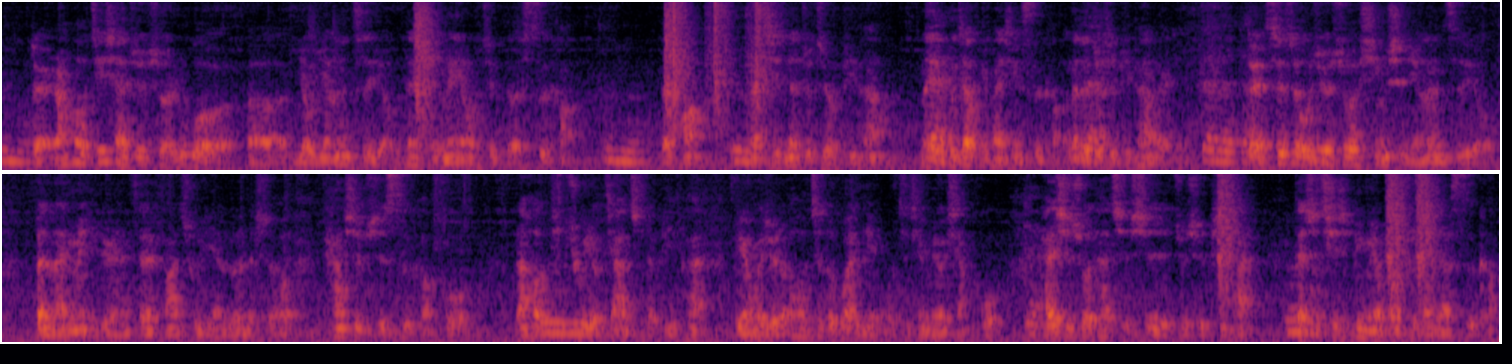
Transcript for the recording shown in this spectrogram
嗯对，然后接下来就是说，如果呃有言论自由，但是没有这个思考嗯，的话，嗯那其实那就只有批判了，那也不叫批判性思考，那个就是批判而已。对对对，所以所以我觉得说，行使言论自由，本来每个人在发出言论的时候，他是不是思考过，然后提出有价值的批判，别人会觉得哦，这个观点我之前没有想过，对，还是说他只是就是批判，但是其实并没有帮助大家思考，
